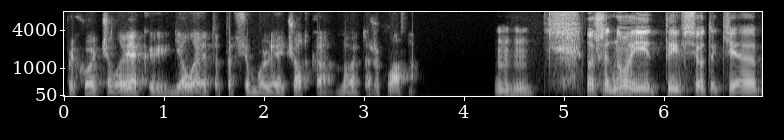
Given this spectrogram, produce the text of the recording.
Приходит человек и делает это все более четко, ну, это же классно. Угу. Слушай, ну и ты все-таки,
